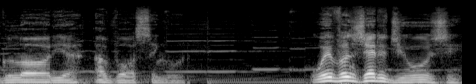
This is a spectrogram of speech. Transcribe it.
Glória a vós, Senhor. O Evangelho de hoje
